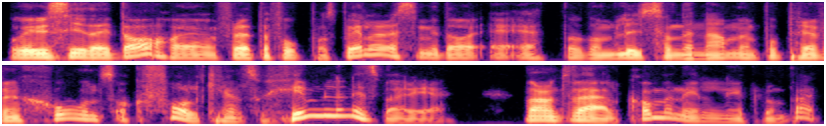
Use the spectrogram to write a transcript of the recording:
Och vid min sida idag har jag en före detta fotbollsspelare som idag är ett av de lysande namnen på preventions och folkhälsohimlen i Sverige. Varmt välkommen Elin Ekblom Back.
